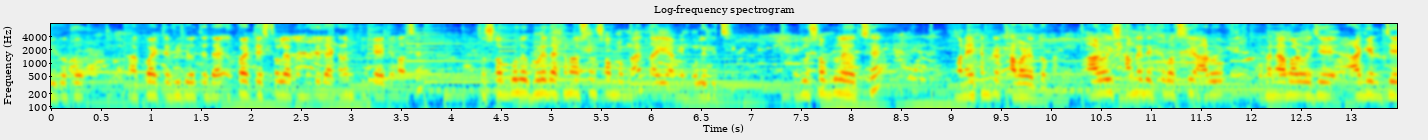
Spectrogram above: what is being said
বিগত কয়েকটা ভিডিওতে কয়েকটা স্টলে আপনাদেরকে দেখালাম কি কি আইটেম আছে। তো সবগুলো ঘুরে দেখানো আসলে সম্ভব নয়, তাই আমি বলে দিচ্ছি। এগুলো সবগুলো হচ্ছে মানে এখানকার খাবারের দোকান। আর ওই সামনে দেখতে পাচ্ছি আরও, ওখানে আবার ওই যে আগের যে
